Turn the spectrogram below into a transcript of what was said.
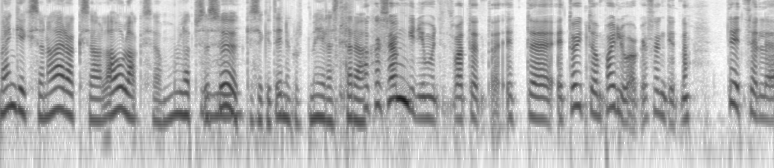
mängiks ja naeraks ja laulaks ja mul läheb see mhm. söök isegi teinekord meelest ära. aga see ongi niimoodi, et vaata, et, et, et toitu on palju, aga see ongi, et noh, teed selle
